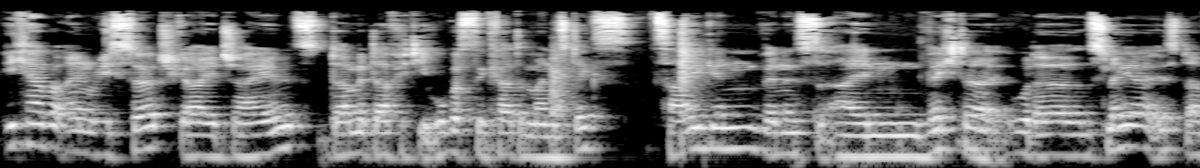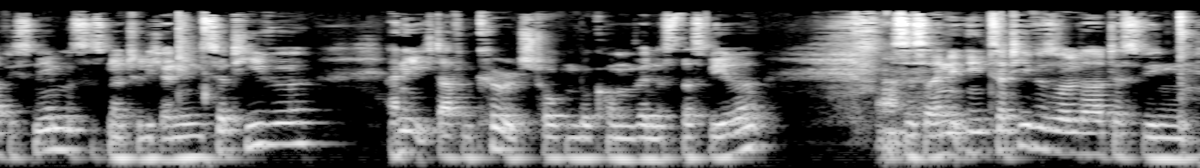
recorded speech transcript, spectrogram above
Ich habe einen Research Guy Giles. Damit darf ich die oberste Karte meines Decks zeigen. Wenn es ein Wächter oder Slayer ist, darf ich es nehmen. Es ist natürlich eine Initiative. Ah nee, ich darf einen Courage Token bekommen, wenn es das wäre. Es ist eine Initiative-Soldat, deswegen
